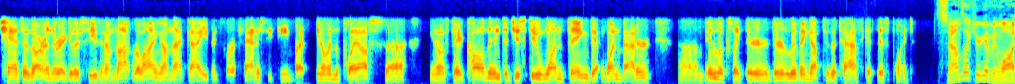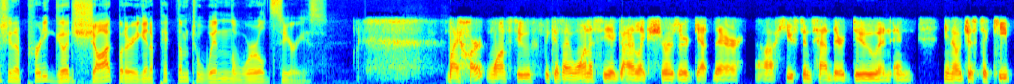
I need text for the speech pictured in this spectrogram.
chances are in the regular season, I'm not relying on that guy even for a fantasy team. But you know, in the playoffs, uh, you know, if they're called in to just do one thing, get one batter, um, it looks like they're they're living up to the task at this point. Sounds like you're giving Washington a pretty good shot, but are you going to pick them to win the World Series? My heart wants to because I want to see a guy like Scherzer get there. Uh, Houston's had their due, and and you know just to keep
